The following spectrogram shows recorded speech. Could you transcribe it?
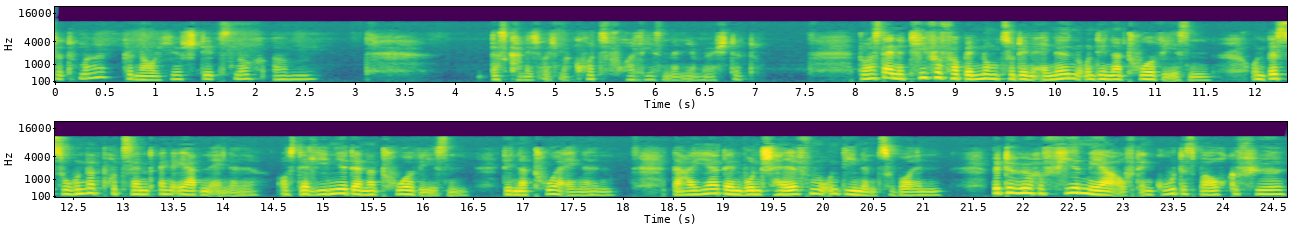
Wartet mal, genau hier steht es noch. Ähm, das kann ich euch mal kurz vorlesen, wenn ihr möchtet. Du hast eine tiefe Verbindung zu den Engeln und den Naturwesen und bist zu 100 Prozent ein Erdenengel aus der Linie der Naturwesen, den Naturengeln. Daher dein Wunsch helfen und dienen zu wollen. Bitte höre viel mehr auf dein gutes Bauchgefühl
